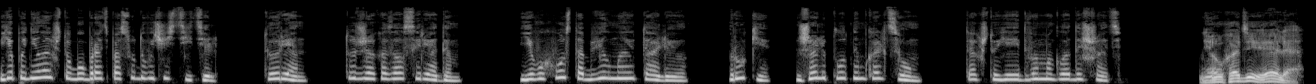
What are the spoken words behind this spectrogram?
Я поднялась, чтобы убрать посуду в очиститель. Ториан тут же оказался рядом. Его хвост обвил мою талию, руки сжали плотным кольцом, так что я едва могла дышать. «Не уходи, Эля.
